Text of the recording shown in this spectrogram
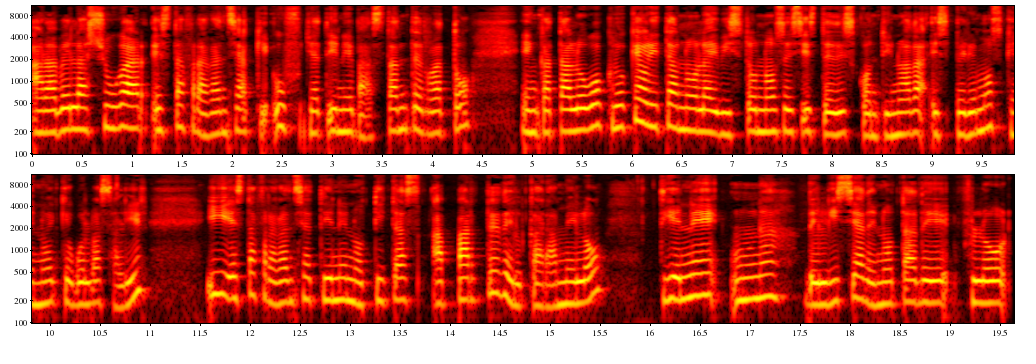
Arabella Sugar, esta fragancia que, uff, ya tiene bastante rato en catálogo. Creo que ahorita no la he visto, no sé si esté descontinuada. Esperemos que no hay que vuelva a salir. Y esta fragancia tiene notitas, aparte del caramelo, tiene una delicia de nota de flor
